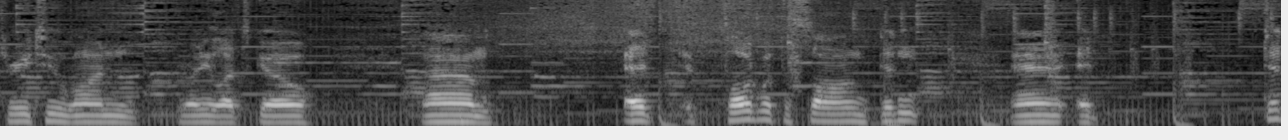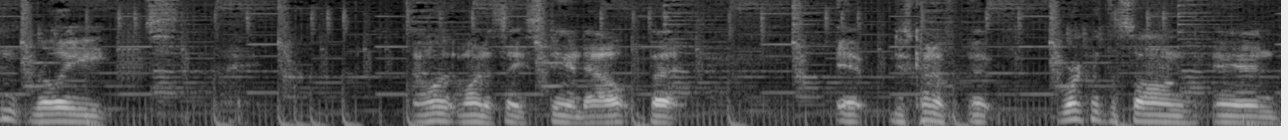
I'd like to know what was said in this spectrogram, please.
three, two, one, ready, let's go. Um, it, it flowed with the song, didn't, and it didn't really. I don't want to say stand out, but it just kind of it worked with the song and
